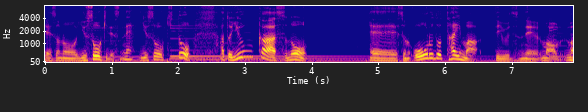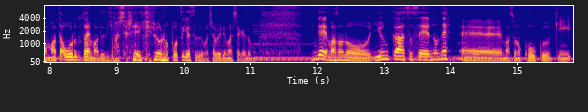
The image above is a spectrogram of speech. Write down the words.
えー、その輸送機ですね。輸送機と、あとユンカースの、えー、そのオールドタイマーっていうですね、まあ、まあ、またオールドタイマー出てきましたね。昨日のポッドキャストでも喋りましたけども。で、まあ、その、ユンカース製のね、えー、まあ、その航空機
